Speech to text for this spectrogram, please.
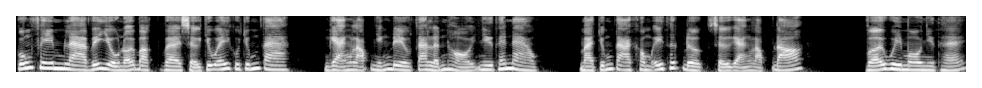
Cuốn phim là ví dụ nổi bật về sự chú ý của chúng ta, gạn lọc những điều ta lĩnh hội như thế nào mà chúng ta không ý thức được sự gạn lọc đó với quy mô như thế.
